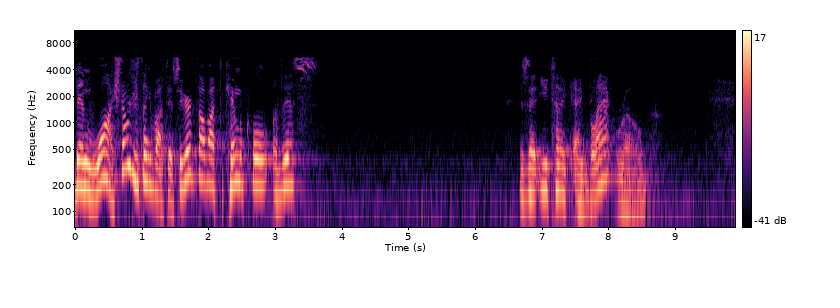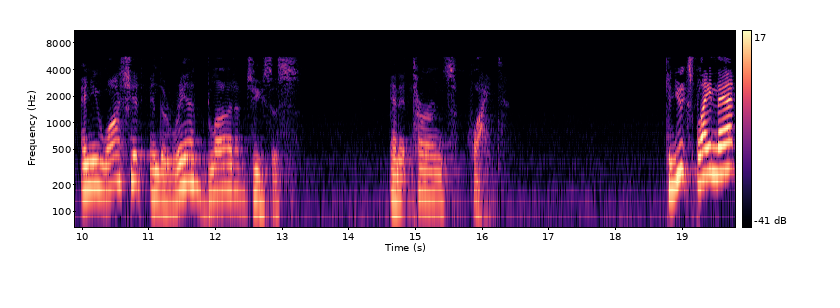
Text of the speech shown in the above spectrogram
been washed. I want you to think about this. Have you ever thought about the chemical of this? Is that you take a black robe and you wash it in the red blood of Jesus and it turns white. Can you explain that?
